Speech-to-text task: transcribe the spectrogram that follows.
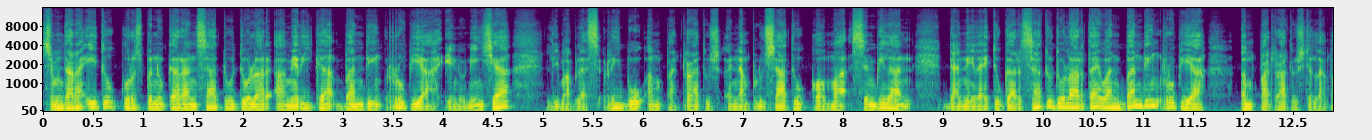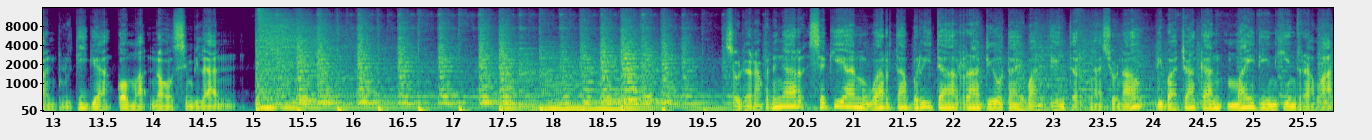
Sementara itu, kurs penukaran 1 dolar Amerika banding rupiah rupiah Indonesia 15.461,9 dan nilai tukar 1 dolar Taiwan banding rupiah 483,09. Saudara pendengar, sekian Warta Berita Radio Taiwan Internasional dibacakan Maidin Hindrawan.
